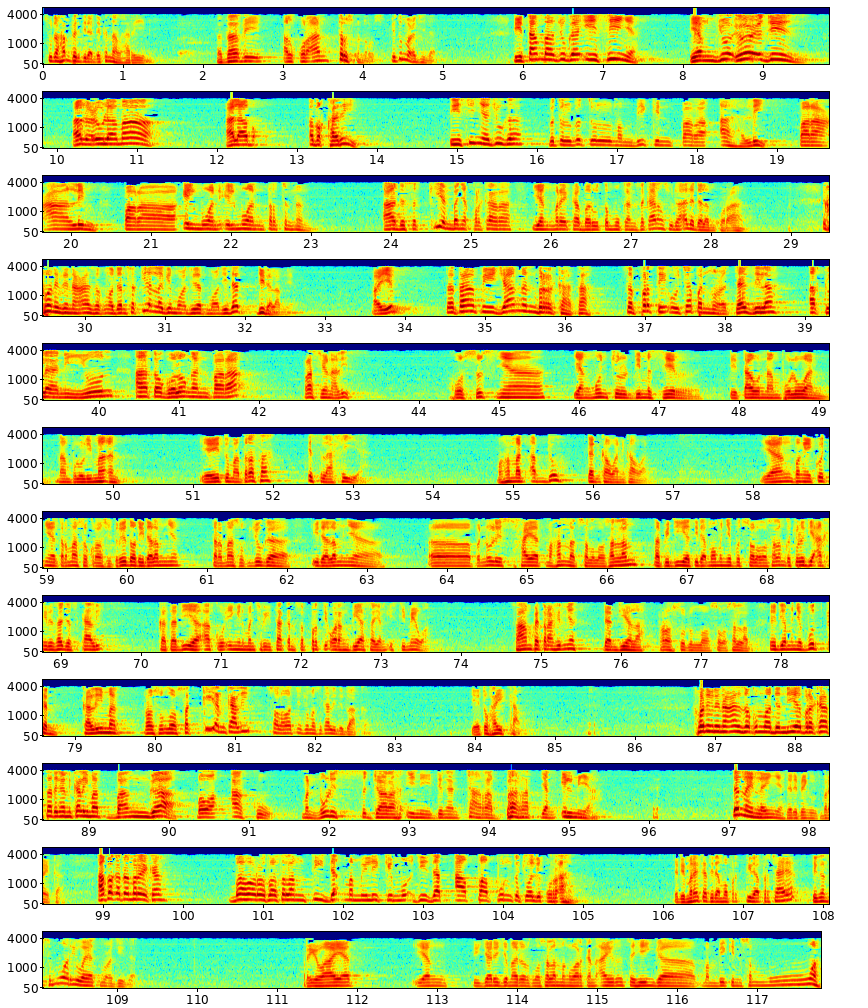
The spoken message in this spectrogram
Sudah hampir tidak dikenal hari ini. Tetapi Al-Quran terus menerus. Itu mukjizat. Ditambah juga isinya. Yang yu'jiz al-ulama al-abqari. Isinya juga betul-betul membuat para ahli, para alim, para ilmuwan-ilmuwan tercengang. Ada sekian banyak perkara yang mereka baru temukan sekarang sudah ada dalam Quran. Dan sekian lagi mukjizat-mukjizat di dalamnya. Baik, tetapi jangan berkata seperti ucapan Mu'tazilah, Aqlaniyun atau golongan para rasionalis. Khususnya yang muncul di Mesir di tahun 60-an, 65-an. Yaitu madrasah Islahiyah. Muhammad Abduh dan kawan-kawan yang pengikutnya termasuk Rasid Ridho di dalamnya, termasuk juga di dalamnya uh, penulis hayat Muhammad SAW, tapi dia tidak mau menyebut SAW kecuali di akhir saja sekali. Kata dia, aku ingin menceritakan seperti orang biasa yang istimewa. Sampai terakhirnya, dan dialah Rasulullah SAW. Jadi dia menyebutkan kalimat Rasulullah sekian kali, salawatnya cuma sekali di belakang. Yaitu haikal dan dia berkata dengan kalimat bangga bahwa aku menulis sejarah ini dengan cara barat yang ilmiah. Dan lain-lainnya dari pengikut mereka. Apa kata mereka? Bahwa Rasulullah SAW tidak memiliki mukjizat apa pun kecuali Quran. Jadi mereka tidak mau tidak percaya dengan semua riwayat mukjizat. Riwayat yang di jari jemari Rasulullah SAW mengeluarkan air sehingga membuat semua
